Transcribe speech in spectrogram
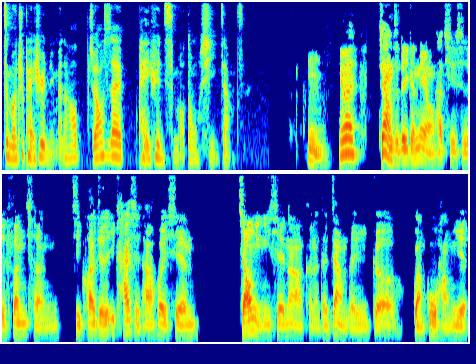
怎么去培训你们？然后主要是在培训什么东西？这样子。嗯，因为这样子的一个内容，它其实分成几块，就是一开始他会先教你一些，那可能在这样的一个管顾行业，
